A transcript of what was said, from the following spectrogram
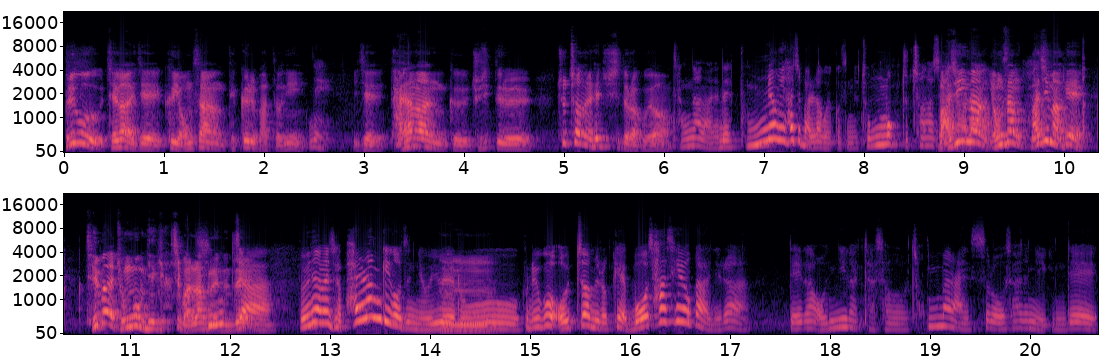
그리고 제가 이제 그 영상 댓글을 봤더니 네 이제 다양한 그 주식들을 추천을 해주시더라고요. 장난 아니야 네, 분명히 하지 말라고 했거든요 종목 추천하지 마지막 마라. 영상 마지막에 제발 종목 얘기하지 말라 그랬는데 진짜. 왜냐면 제가 팔랑기거든요, 의외로. 음. 그리고 어쩜 이렇게 뭐 사세요가 아니라 내가 언니 같아서 정말 안쓰러워서 하는 얘기인데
